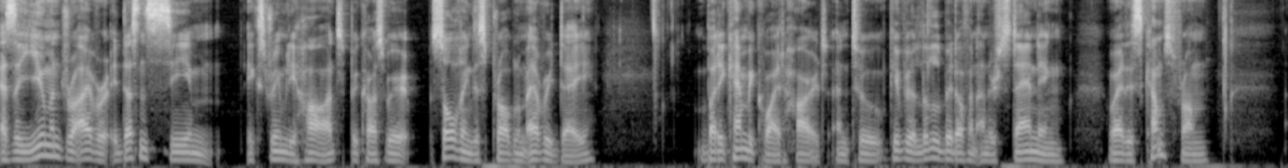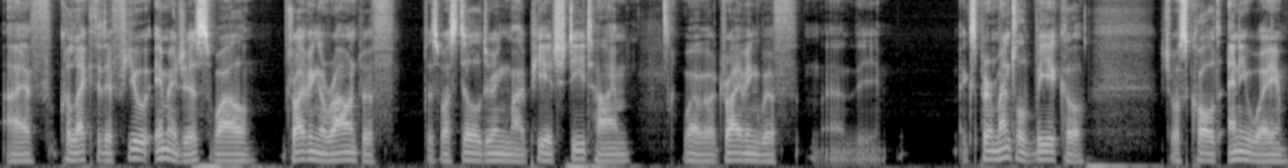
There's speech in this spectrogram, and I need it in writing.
as a human driver, it doesn't seem extremely hard because we're solving this problem every day, but it can be quite hard. And to give you a little bit of an understanding where this comes from, I've collected a few images while driving around with, this was still during my PhD time, where we were driving with uh, the experimental vehicle, which was called AnnieWAY,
